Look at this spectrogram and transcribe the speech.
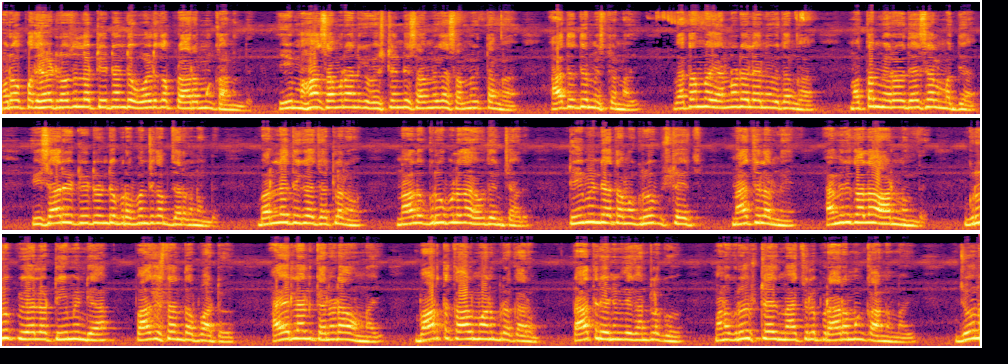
మరో పదిహేడు రోజుల్లో టీ ట్వంటీ వరల్డ్ కప్ ప్రారంభం కానుంది. ఈ మహాసమరానికి వెస్టిండీస్ అమెరికా సంయుక్తంగా ఆతిథ్యం ఇస్తున్నాయి. గతంలో ఎన్నడూ లేని విధంగా మొత్తం ఇరవై దేశాల మధ్య ఈసారి టీ ట్వంటీ ప్రపంచ కప్ జరగనుంది. బరిలో దిగే జట్లను నాలుగు గ్రూపులుగా విభజించారు. టీమిండియా తమ గ్రూప్ స్టేజ్ మ్యాచ్లన్నీ అమెరికాలో ఆడనుంది. గ్రూప్ ఏలో టీమిండియా పాకిస్తాన్తో పాటు ఐర్లాండ్ కెనడా ఉన్నాయి. భారత కాలమానం ప్రకారం రాత్రి ఎనిమిది గంటలకు మన గ్రూప్ స్టేజ్ మ్యాచ్లు ప్రారంభం కానున్నాయి. జూన్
